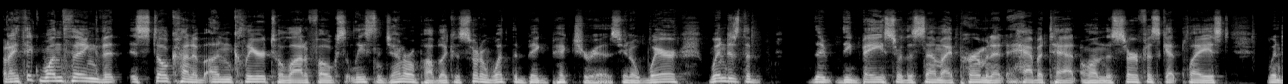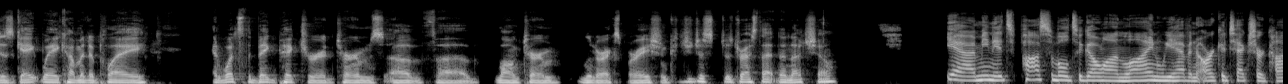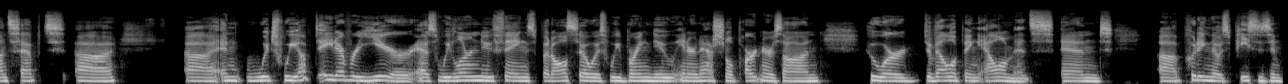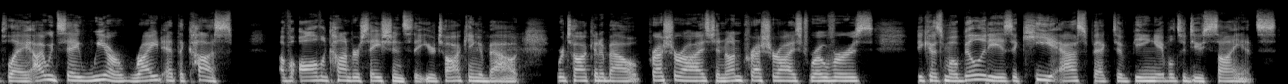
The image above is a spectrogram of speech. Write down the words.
But I think one thing that is still kind of unclear to a lot of folks, at least in general public, is sort of what the big picture is. You know, where when does the the, the base or the semi-permanent habitat on the surface get placed? When does Gateway come into play? And what's the big picture in terms of uh, long-term lunar exploration? Could you just address that in a nutshell? Yeah, I mean, it's possible to go online. We have an architecture concept uh, uh, and which we update every year as we learn new things, but also as we bring new international partners on who are developing elements and uh, putting those pieces in play. I would say we are right at the cusp of all the conversations that you're talking about. We're talking about pressurized and unpressurized rovers because mobility is a key aspect of being able to do science.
